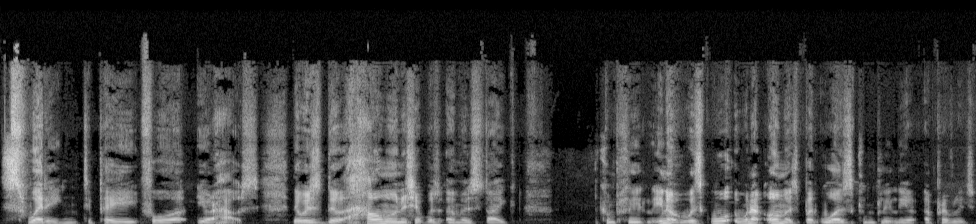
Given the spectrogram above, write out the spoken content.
sweating to pay for your house. There was the home ownership was almost like completely, you know, it was well, not almost, but was completely a, a privilege.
